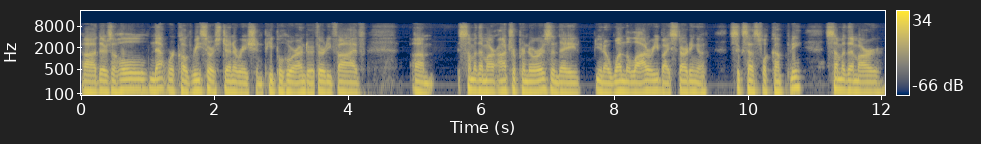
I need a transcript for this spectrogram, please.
Uh, there's a whole network called Resource Generation, people who are under 35. Um, some of them are entrepreneurs and they, you know, won the lottery by starting a successful company. Some of them are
